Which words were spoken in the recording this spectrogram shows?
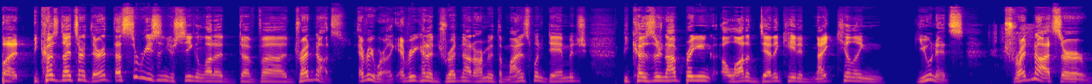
But because knights aren't there, that's the reason you're seeing a lot of, of uh, dreadnoughts everywhere. Like every kind of dreadnought army with the minus one damage, because they're not bringing a lot of dedicated knight killing units. Dreadnoughts are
